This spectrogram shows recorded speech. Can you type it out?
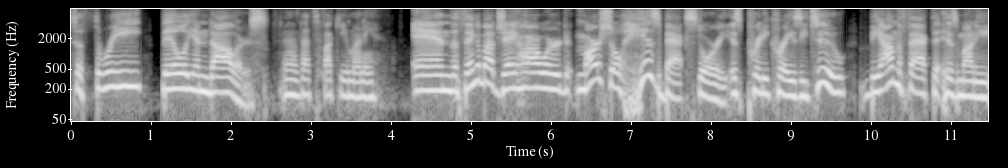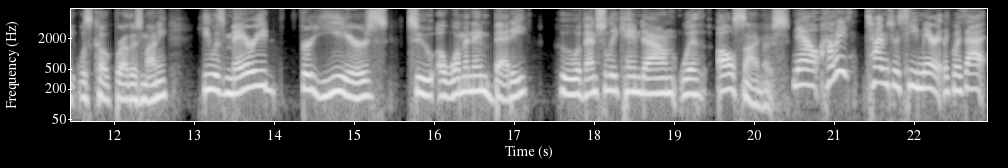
to 3 billion dollars. Oh, that's fuck you money. And the thing about J. Howard Marshall, his backstory is pretty crazy too. Beyond the fact that his money was Koch brothers' money, he was married for years to a woman named Betty, who eventually came down with Alzheimer's. Now, how many times was he married? Like, was that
